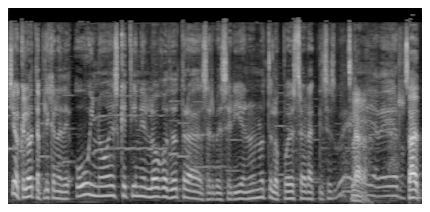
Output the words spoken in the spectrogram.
Sí, o que luego te aplican la de, uy, no, es que tiene el logo de otra cervecería, no, no te lo puedes traer aquí. Dices, güey, Claro. a ver. O sea,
